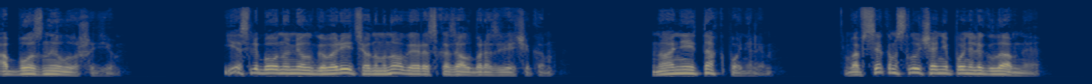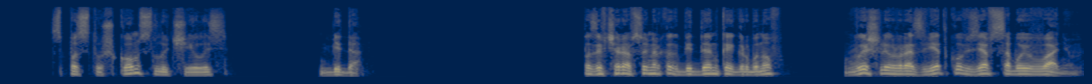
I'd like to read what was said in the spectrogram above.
обозной лошадью. Если бы он умел говорить, он многое рассказал бы разведчикам. Но они и так поняли. Во всяком случае, они поняли главное. С пастушком случилась беда. Позавчера в сумерках Беденко и Горбунов вышли в разведку, взяв с собой Ваню.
